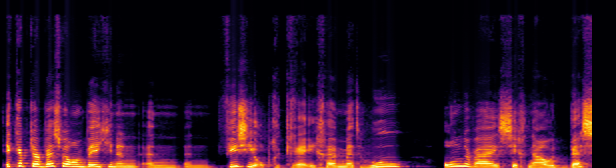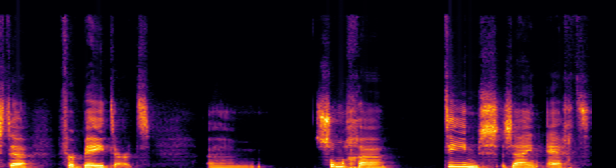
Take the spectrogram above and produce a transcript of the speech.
ik heb daar best wel een beetje een, een, een visie op gekregen met hoe onderwijs zich nou het beste verbetert. Ehm, sommige teams zijn echt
